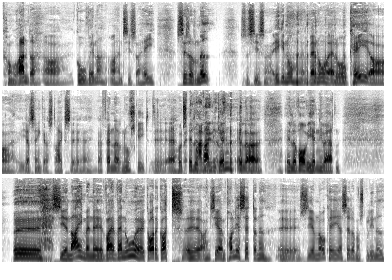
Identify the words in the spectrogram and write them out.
konkurrenter og gode venner, og han siger så, hey, sætter du ned? Så siger så, ikke nu, hvad nu, er du okay? Og jeg tænker straks, øh, hvad fanden er der nu sket? Øh, er hotellet brændt igen, eller, eller hvor er vi henne i verden? Øh, siger nej, men øh, hvad, hvad nu? Øh, går det godt? Øh, og han siger, prøv lige at sætte dig ned. Øh, så siger han, okay, jeg sætter mig skulle lige ned.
